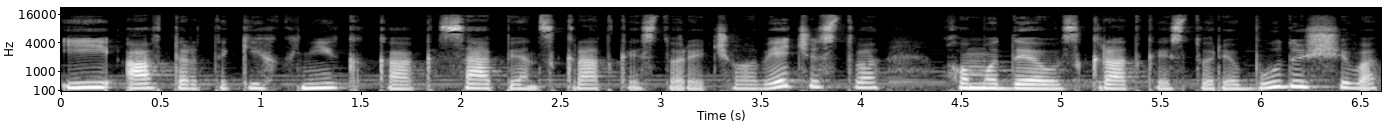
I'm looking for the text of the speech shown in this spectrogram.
и автор таких книг, как «Сапиенс. Краткая история человечества», «Homo Deus. Краткая история будущего»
